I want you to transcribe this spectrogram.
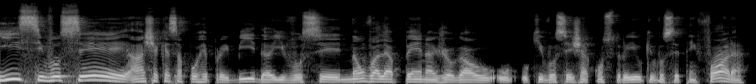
E se você acha que essa porra é proibida e você não vale a pena jogar o, o, o que você já construiu, o que você tem fora,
